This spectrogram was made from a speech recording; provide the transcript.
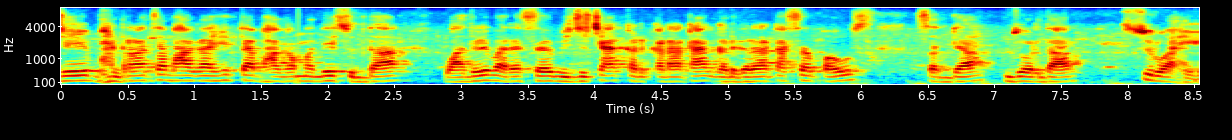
जे भंडाराचा भाग आहे त्या भागामध्ये सुद्धा वादळी वाऱ्यासह विजेच्या कडकडाटा गडगडाटासह पाऊस सध्या जोरदार सुरू आहे.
